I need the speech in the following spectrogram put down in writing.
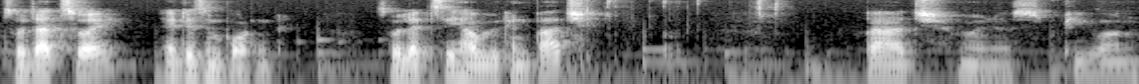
So that's why it is important. So let's see how we can patch. Patch minus p1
